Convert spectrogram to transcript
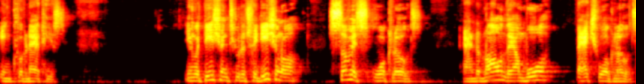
in Kubernetes. In addition to the traditional service workloads, and now there are more batch workloads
